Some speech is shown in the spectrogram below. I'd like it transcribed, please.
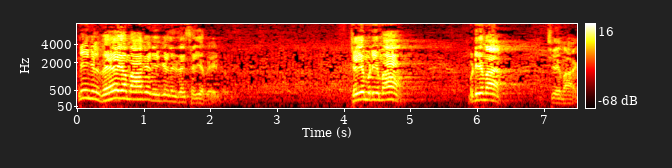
நீங்கள் வேகமாக நீங்கள் இதை செய்ய வேண்டும். செய்ய முடியுமா? முடியுமா? நிச்சயமாக.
